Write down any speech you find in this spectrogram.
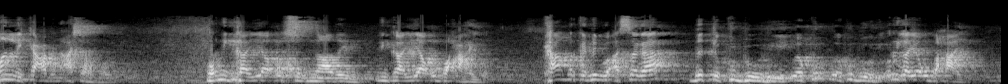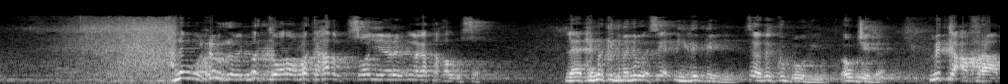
man likacbin ashar boy war ninkaa yaa u sugnaaday ninkaa yaa u baxahaya kaa marka nebigu asagaa dadka ku booriyey waa ku booriyey war ninkaa yaa u baxaaya nebigu wuxuu rabay markii hore marka hadalku soo yeeray in laga takhalluso. Laakiin markii dambe nebigu isagaa dhiirageliyey isagaa dad ku booriyey waa u jeedaa midka afraad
